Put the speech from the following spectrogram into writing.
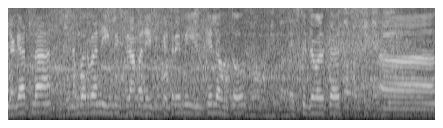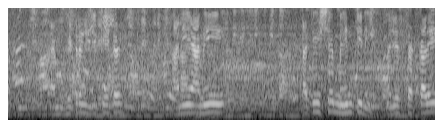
जगातला number one English grammar educator मी यू केला होतो. S P Jawalkar I M veteran educator आणि आम्ही अतिशय मेहनतीने म्हणजे सकाळी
